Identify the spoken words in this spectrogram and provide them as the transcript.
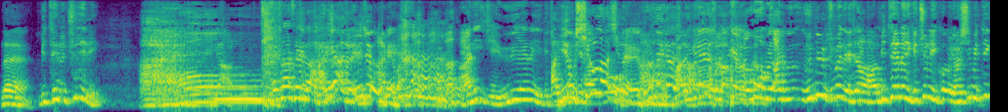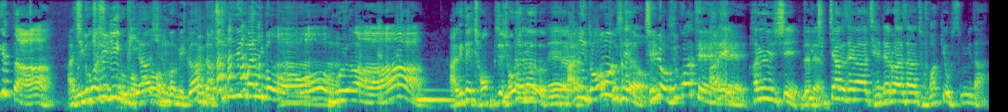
네. 밑에는 추리닝. 아, 회사 생활 말이 안 되죠, 안 형님. 해봤어요. 아니지, 위에는 이렇게. 아, 이형 실현하시네. 그런 얘기 하지 아, 마. 위에는 저렇게 하고, 아니, 의미를 주면 되잖아. 밑에는 이렇게 추리 입고 열심히 뛰겠다. 아, 지금 추리닝 뭐. 비하하시는 겁니까? 나 추리닝만 입어. 뭐야. 아, 근데 저, 근데 저는 그, 네. 아니, 너무 보세요. 재미없을 것 같아. 아니, 황현주 씨, 네네. 우리 직장 생활 제대로 한 사람 저밖에 없습니다.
